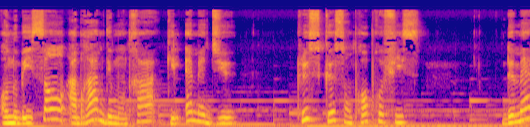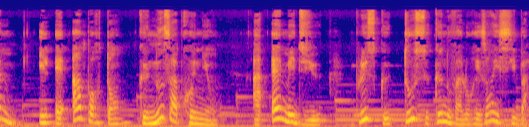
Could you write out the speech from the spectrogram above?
En obéissant, Abraham démontra qu'il aimait Dieu plus que son propre fils. De même, il est important que nous apprenions à aimer Dieu plus que tout ce que nous valorisons ici-bas.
